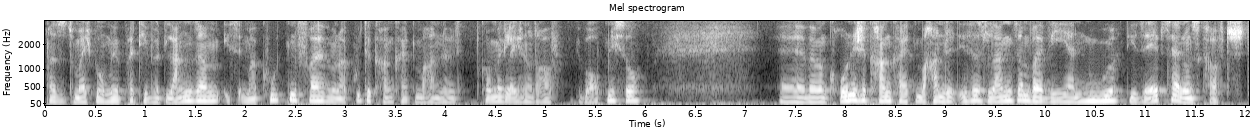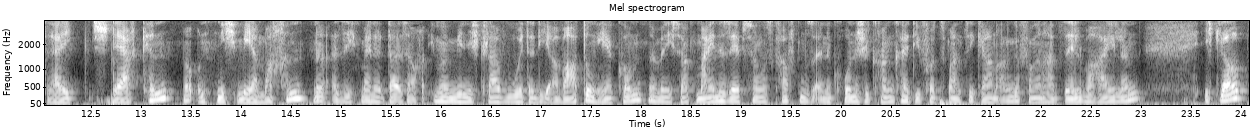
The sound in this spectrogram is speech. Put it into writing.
Also zum Beispiel Homöopathie wird langsam, ist im akuten Fall, wenn man akute Krankheiten behandelt. Kommen wir gleich noch drauf. Überhaupt nicht so. Äh, wenn man chronische Krankheiten behandelt, ist es langsam, weil wir ja nur die Selbstheilungskraft stärken ne, und nicht mehr machen. Ne? Also ich meine, da ist auch immer mir nicht klar, wo da die Erwartung herkommt. Ne? Wenn ich sage, meine Selbstheilungskraft muss eine chronische Krankheit, die vor 20 Jahren angefangen hat, selber heilen. Ich glaube,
